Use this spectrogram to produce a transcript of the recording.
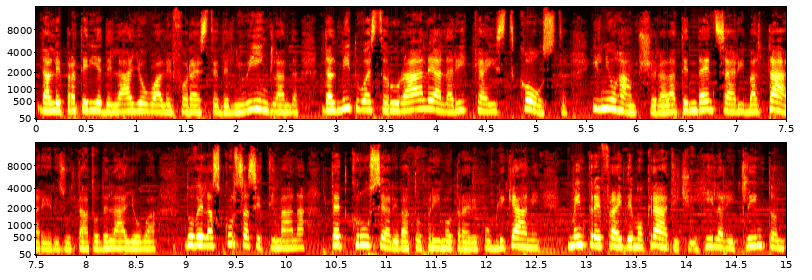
dalle praterie dell'Iowa alle foreste del New England, dal Midwest rurale alla ricca East Coast. Il New Hampshire ha la tendenza a ribaltare il risultato dell'Iowa, dove la scorsa settimana Ted Cruz è arrivato primo tra i repubblicani, mentre fra i democratici Hillary Clinton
